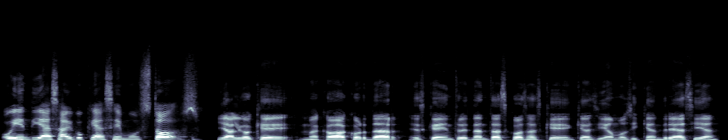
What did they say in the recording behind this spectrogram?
hoy en día es algo que hacemos todos. Y algo que me acabo de acordar es que entre tantas cosas que, que hacíamos y que Andrea hacía,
